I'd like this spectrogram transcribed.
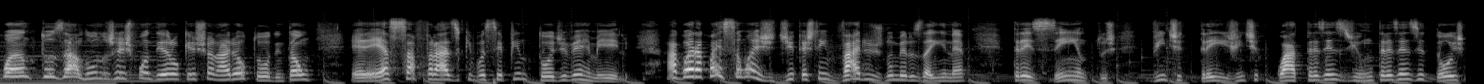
quantos alunos responderam ao questionário ao todo. Então, é essa frase que você pintou de vermelho. Agora, quais são as dicas? Tem vários números aí, né? 300, 23, 24, 301, 302.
